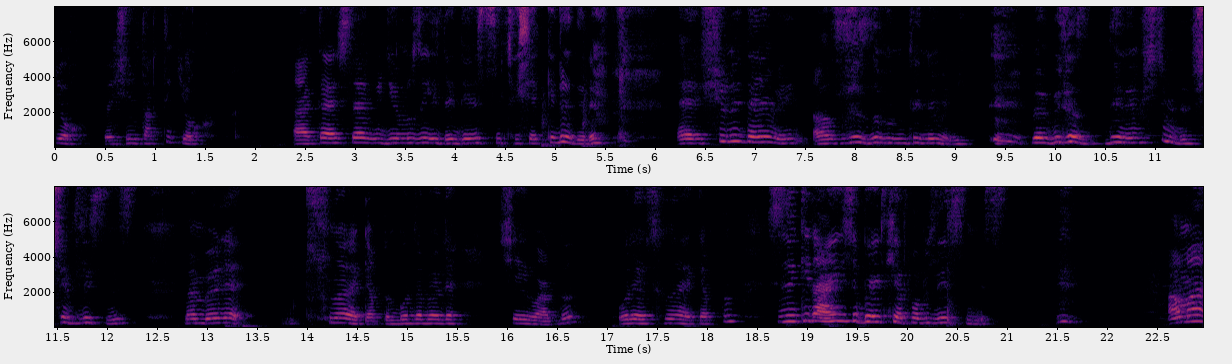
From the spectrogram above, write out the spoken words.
Yok. Beşinci taktik yok. Arkadaşlar videomuzu izlediğiniz için teşekkür ederim. Ee, şunu denemeyin. Ağzınızda bunu denemeyin. Ben biraz denemiştim de düşebilirsiniz. Ben böyle tutunarak yaptım. Burada böyle şey vardı. Oraya tutunarak yaptım. Sizinki de aynısı belki yapabilirsiniz. Ama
